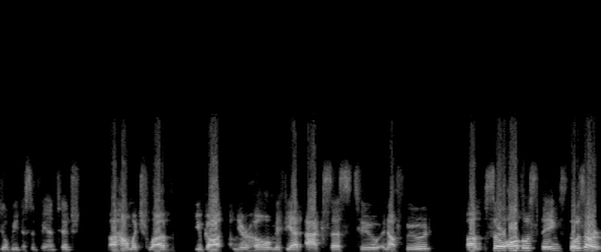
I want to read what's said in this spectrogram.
You'll be disadvantaged. Uh, how much love you got in your home, if you had access to enough food. Um, so all those things, those are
